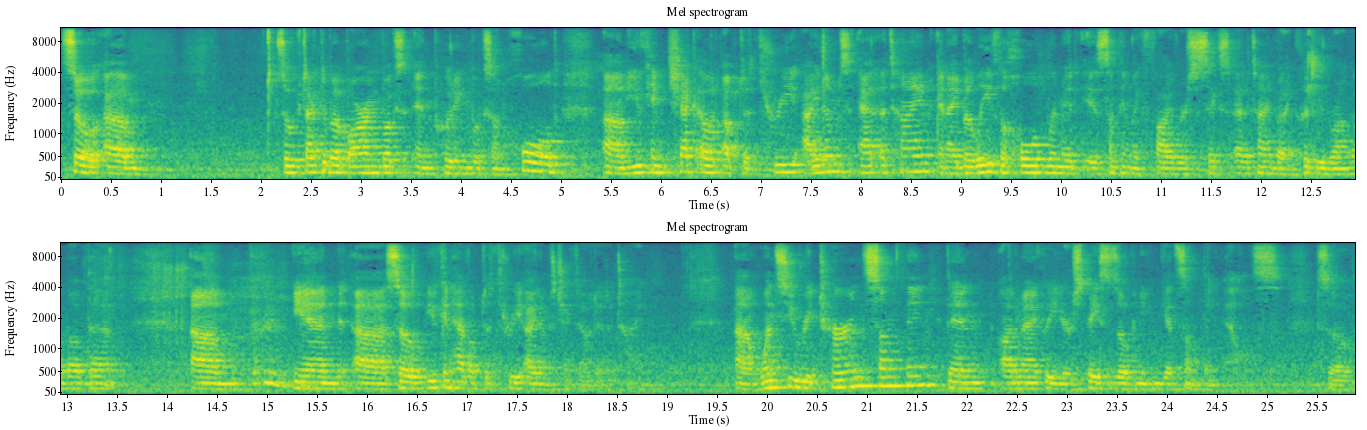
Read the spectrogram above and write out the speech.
so, um, so we've talked about borrowing books and putting books on hold. Um, you can check out up to three items at a time, and I believe the hold limit is something like five or six at a time, but I could be wrong about that. Um, and uh, so you can have up to three items checked out at a time. Uh, once you return something, then automatically your space is open. You can get something else. So, um,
